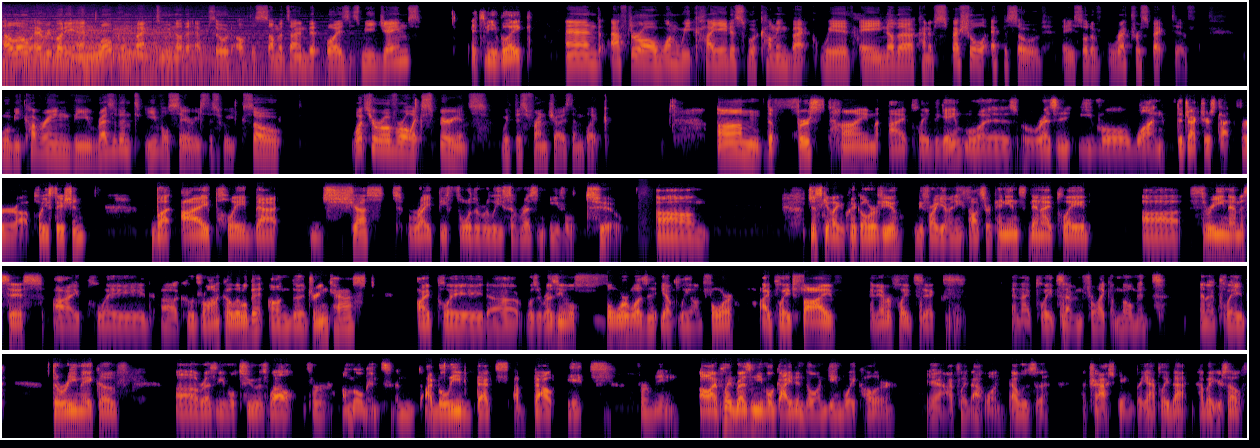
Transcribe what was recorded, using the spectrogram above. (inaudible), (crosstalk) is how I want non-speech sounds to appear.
Hello, everybody, and welcome back to another episode of the Summertime Bit Boys. It's me, James. It's me, Blake. And after our one week hiatus, we're coming back with another kind of special episode, a sort of retrospective. We'll be covering the Resident Evil series this week. So, what's your overall experience with this franchise, then, Blake? Um, the first time I played the game was Resident Evil 1, the director's cut for uh, PlayStation. But I played that just right before the release of Resident Evil 2. Um, just give like a quick overview before I give any thoughts or opinions. Then I played uh, 3 Nemesis. I played uh, Code Veronica a little bit on the Dreamcast. I played uh was it Resident Evil 4 was it? Yeah, it was Leon 4. I played 5. I never played 6 and I played 7 for like a moment and I played the remake of uh Resident Evil 2 as well for a moment and I believe that's about it for me. Oh, I played Resident Evil Gaiden though on Game Boy Color. Yeah, I played that one. That was a, a trash game. But yeah, I played that. How about yourself?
